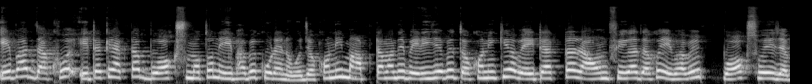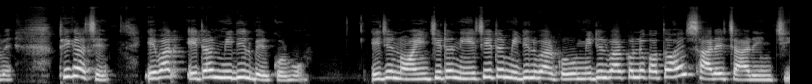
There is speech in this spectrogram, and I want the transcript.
এবার দেখো, এটাকে একটা বক্স মতন এইভাবে করে নেব। যখনই মাপটা আমাদের বেরিয়ে যাবে, তখনই কি হবে, এটা একটা রাউন্ড ফিগার দেখো, এইভাবে বক্স হয়ে যাবে। ঠিক আছে? এবার এটার মিডিল বের করব। এই যে নয় ইঞ্চিটা নিয়েছি, এটা মিডিল বার করব। মিডিল বার করলে কত হয়? সাড়ে চার ইঞ্চি।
